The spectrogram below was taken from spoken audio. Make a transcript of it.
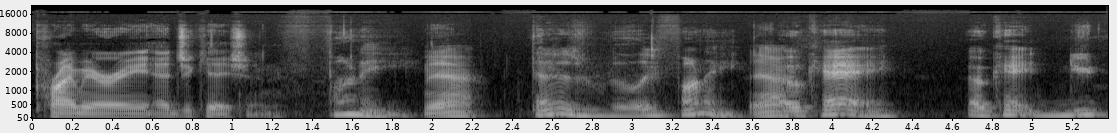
primary education. Funny. Yeah. That is really funny. Yeah. Okay. Okay. You.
